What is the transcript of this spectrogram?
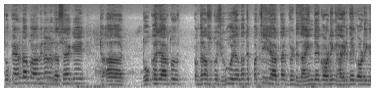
ਸੋ ਕਹਿਣ ਦਾ ਭਾਵ ਇਹਨਾਂ ਨੇ ਦੱਸਿਆ ਕਿ ਠ- ਅਹ 2000 ਤੋਂ 1500 ਤੋਂ ਸ਼ੁਰੂ ਹੋ ਜਾਂਦਾ ਤੇ 25000 ਤੱਕ ਫਿਰ ਡਿਜ਼ਾਈਨ ਦੇ ਅਕੋਰਡਿੰਗ ਹਾਈਟ ਦੇ ਅਕੋਰਡਿੰਗ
